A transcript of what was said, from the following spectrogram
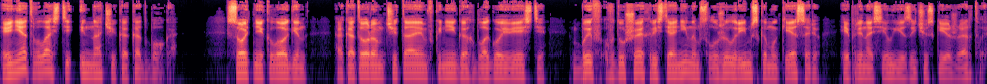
и нет власти иначе, как от Бога. Сотник Логин, о котором читаем в книгах Благой Вести, быв в душе христианином, служил римскому кесарю и приносил языческие жертвы.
